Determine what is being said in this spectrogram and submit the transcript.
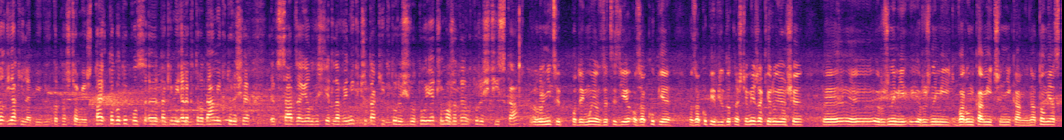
no jaki lepiej wilgotnościomierz? Ta, tego typu z e, takimi elektrodami, który się wsadza i on wyświetla wynik, czy taki, który śrutuje, czy może ten, który ściska? rolnicy podejmując decyzję o zakupie, o zakupie wilgotnościomierza kierują się e, e, różnymi, różnymi warunkami i czynnikami. Natomiast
